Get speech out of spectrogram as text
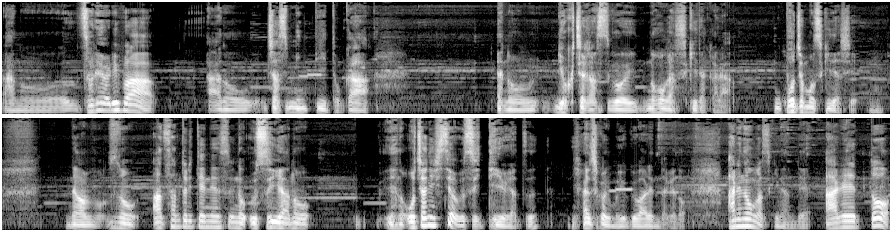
あの、それよりは、あの、ジャスミンティーとか、あの、緑茶がすごいの方が好きだから。紅茶も好きだし。うん、だから、その、あサントリー天然水の薄いあの、お茶にしては薄いっていうやつ？ヤシコにもよく言われるんだけど、あれの方が好きなんで、あれと、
